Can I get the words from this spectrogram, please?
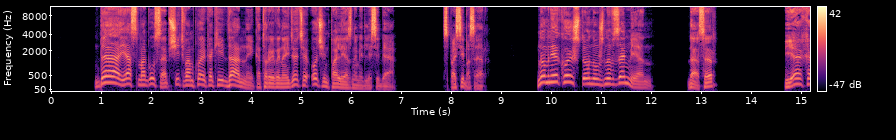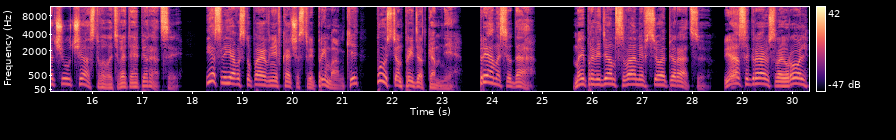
Да, я смогу сообщить вам кое-какие данные, которые вы найдете очень полезными для себя. Спасибо, сэр. Но мне кое-что нужно взамен. Да, сэр. Я хочу участвовать в этой операции. Если я выступаю в ней в качестве приманки, пусть он придет ко мне. Прямо сюда. Мы проведем с вами всю операцию. Я сыграю свою роль,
